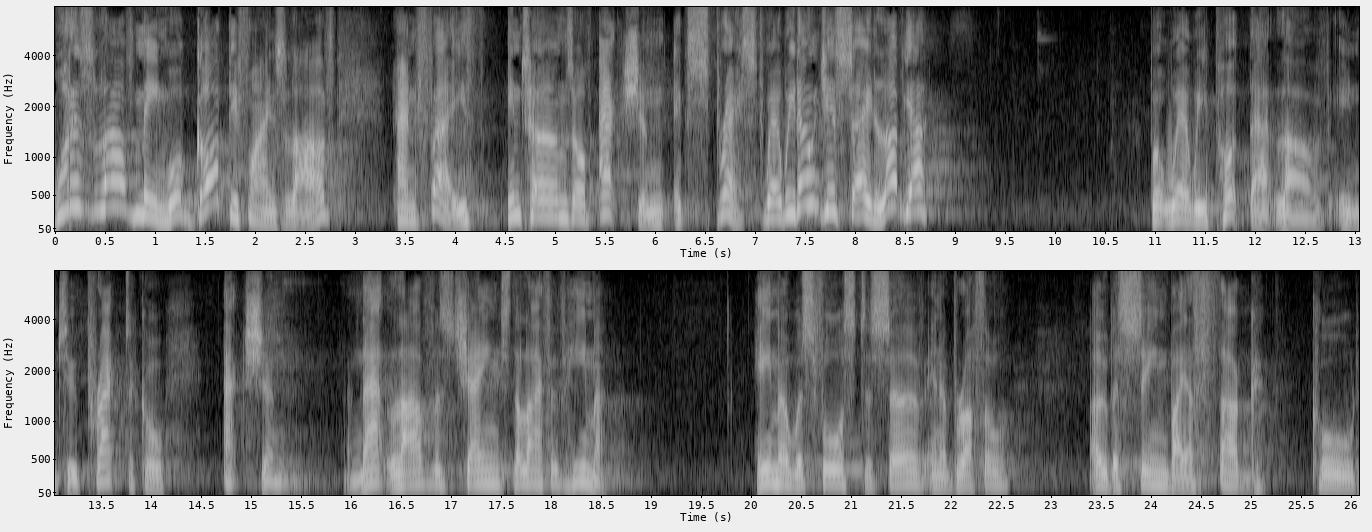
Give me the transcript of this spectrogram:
What does love mean? Well, God defines love and faith in terms of action expressed, where we don't just say, love ya, but where we put that love into practical action. And that love has changed the life of Hema. Hema was forced to serve in a brothel overseen by a thug called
